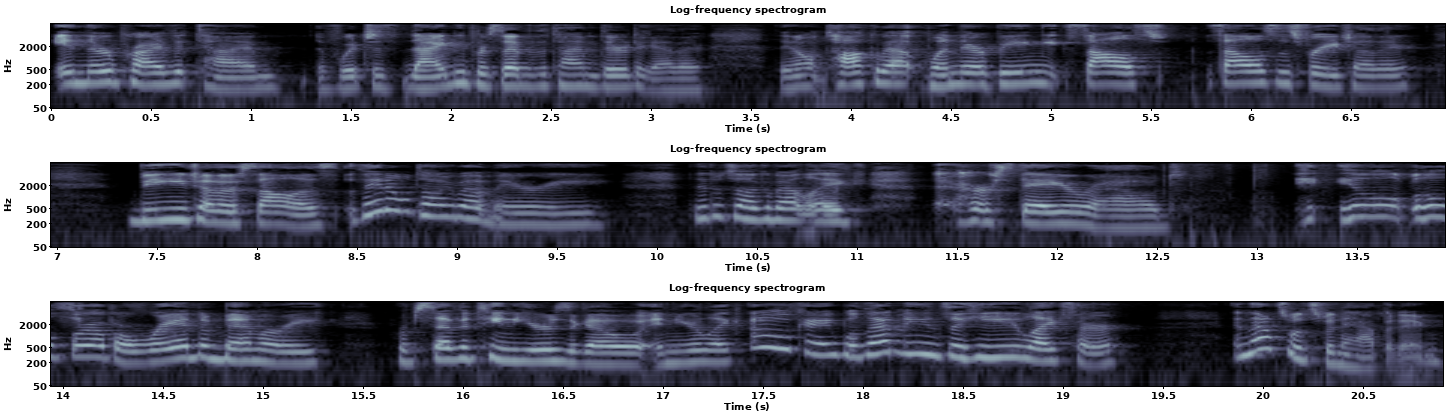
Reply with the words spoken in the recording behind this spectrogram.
in their private time, of which is 90% of the time they're together. They don't talk about when they're being solace, solaces for each other, being each other's solace. They don't talk about Meri. They don't talk about like her stay around. He'll he'll throw up a random memory from 17 years ago, and you're like, oh okay, well that means that he likes her, and that's what's been happening.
